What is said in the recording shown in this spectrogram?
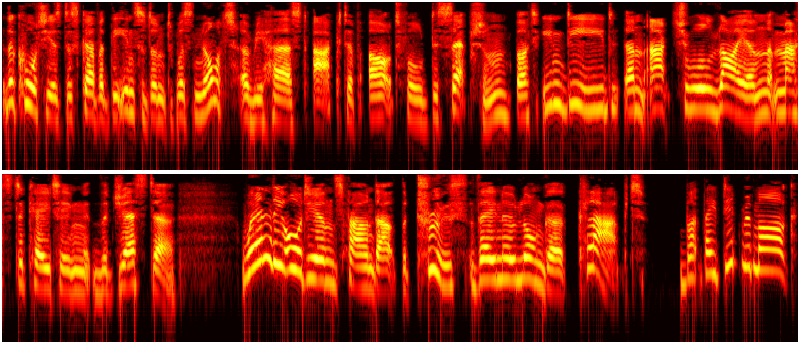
the courtiers discovered the incident was not a rehearsed act of artful deception, but indeed an actual lion masticating the jester. When the audience found out the truth, they no longer clapped, but they did remark,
